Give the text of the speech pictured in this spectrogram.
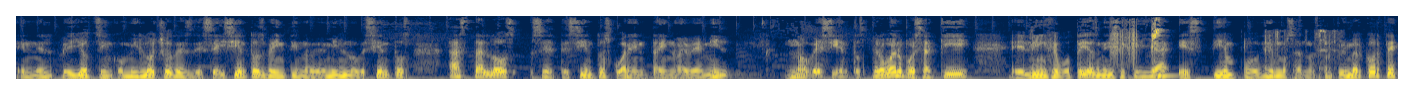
en el Peugeot 5008 desde 629.900 hasta los 749.000 900. Pero bueno, pues aquí el Inge Botellas me dice que ya es tiempo de irnos a nuestro primer corte.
